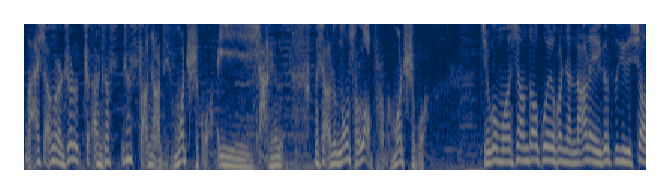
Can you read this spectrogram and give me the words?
俺想我这这你看你看商家的没吃过，哎呀，这我想这农村老婆嘛没吃过，结果没想到过一会儿，人家拿了一个自己的小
